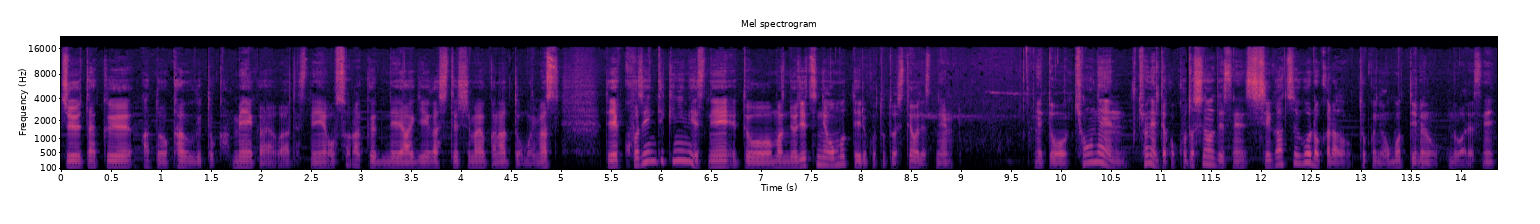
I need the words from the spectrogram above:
住宅あと家具とかメーカーがですねおそらく値上げがしてしまうかなと思います。で個人的にですね、えっとまあ、如実に思っていることとしてはですねえっと、去年、去年というか今年のですね、4月頃から特に思っているのはですね、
